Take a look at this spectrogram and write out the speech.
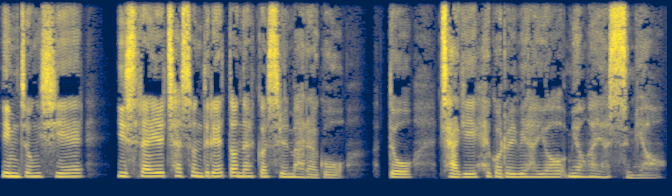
임종 시에 이스라엘 자손들에 떠날 것을 말하고 또 자기 해고를 위하여 명하였으며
